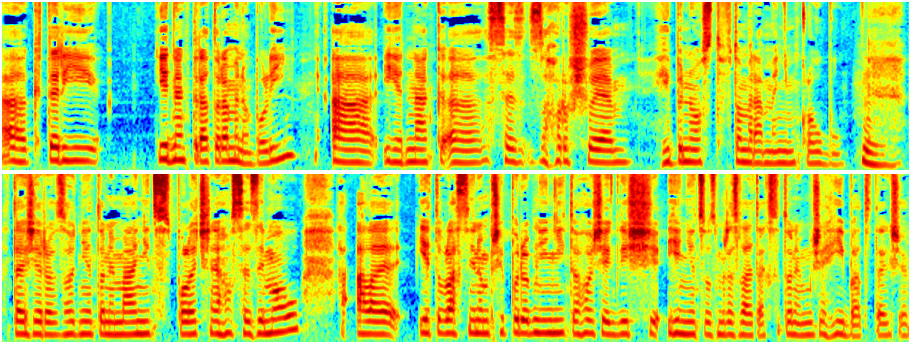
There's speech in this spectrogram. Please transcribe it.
eh, který Jednak teda to rameno bolí a jednak uh, se zhoršuje hybnost v tom ramenním kloubu. Hmm. Takže rozhodně to nemá nic společného se zimou, ale je to vlastně jenom připodobnění toho, že když je něco zmrzlé, tak se to nemůže hýbat, takže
